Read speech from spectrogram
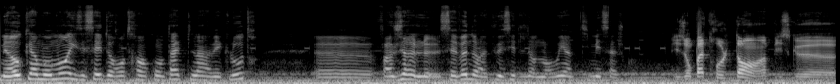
mais à aucun moment ils essayent de rentrer en contact l'un avec l'autre. Euh, enfin, je veux Seven aurait pu essayer de leur envoyer un petit message quoi. Ils ont pas trop le temps, hein, puisque euh,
